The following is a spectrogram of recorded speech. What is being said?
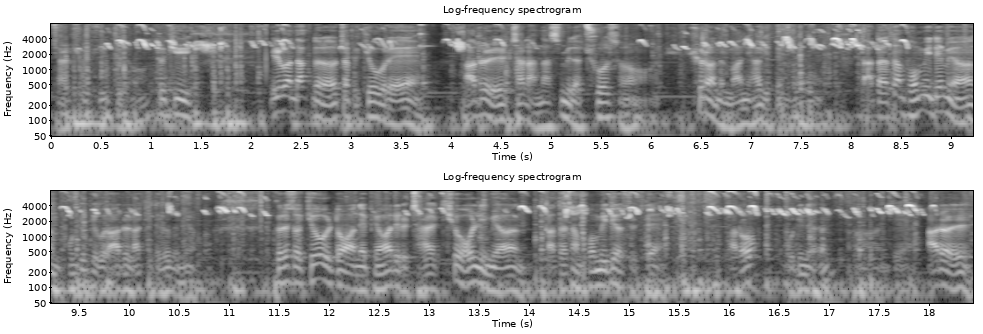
잘 키울 수 있고요. 특히 일반 닭들은 어차피 겨울에 알을 잘 안 낳습니다. 추워서 휴란을 많이 하기 때문에 따뜻한 봄이 되면 본격적으로 알을 낳게 되거든요. 그래서 겨울 동안에 병아리를 잘 키워 올리면 따뜻한 봄이 되었을 때 바로 우리는 어, 이제 알을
